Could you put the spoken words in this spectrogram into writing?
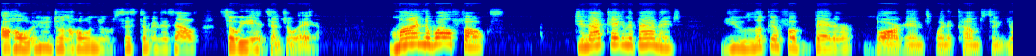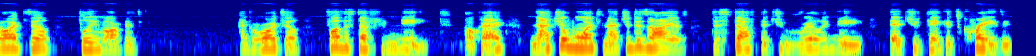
a whole he was doing a whole new system in his house, so he had central air. Mind the wealth, folks. You're not taking advantage. You looking for better bargains when it comes to yard sales, flea markets, and garage sales for the stuff you need. Okay? Not your wants, not your desires, the stuff that you really need that you think it's crazy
